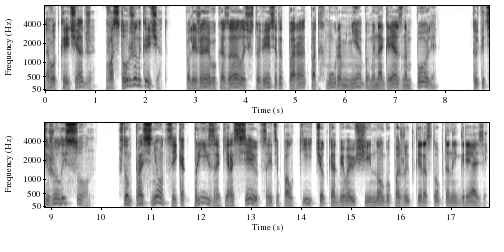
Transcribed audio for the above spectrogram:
А вот кричат же, восторженно кричат. Полежаеву казалось, что весь этот парад под хмурым небом и на грязном поле — только тяжелый сон, что он проснется, и как призраки рассеются эти полки, четко отбивающие ногу по жидкой растоптанной грязи.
